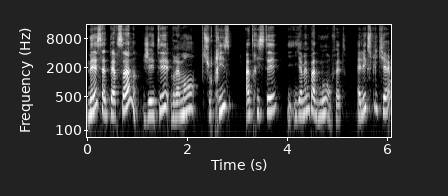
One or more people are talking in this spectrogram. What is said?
mais cette personne, j'ai été vraiment surprise, attristée, il n'y a même pas de mots en fait. Elle expliquait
